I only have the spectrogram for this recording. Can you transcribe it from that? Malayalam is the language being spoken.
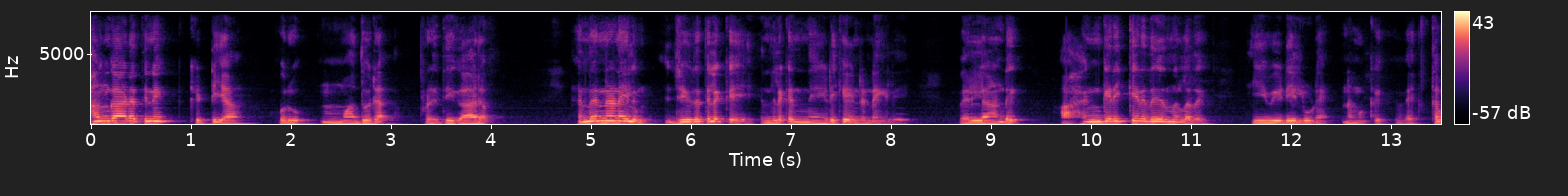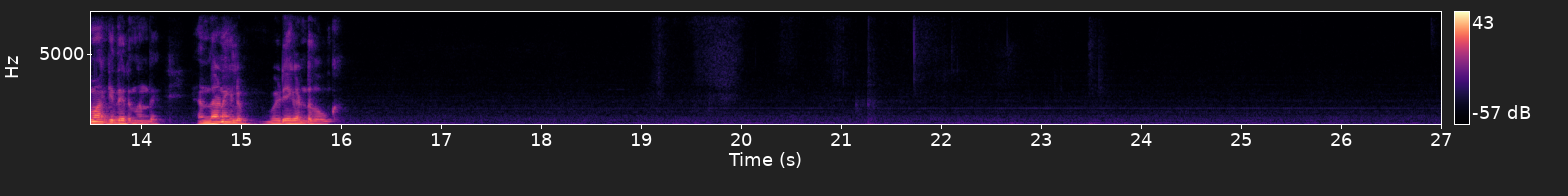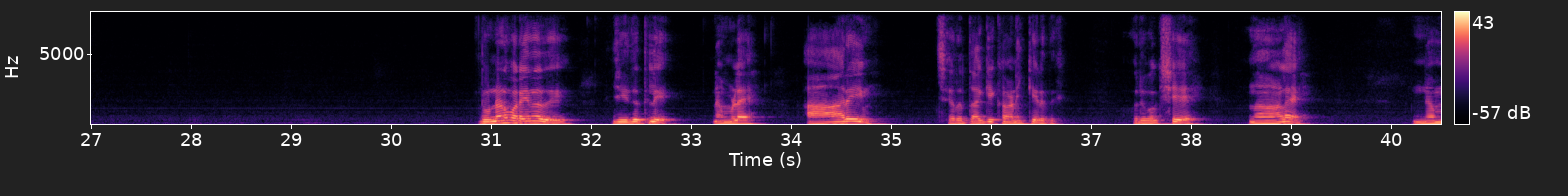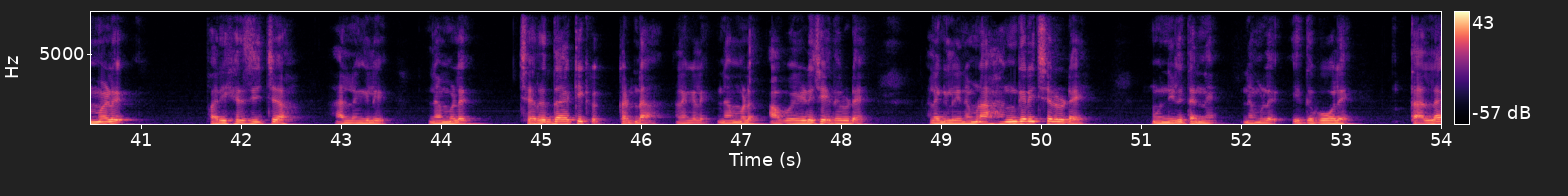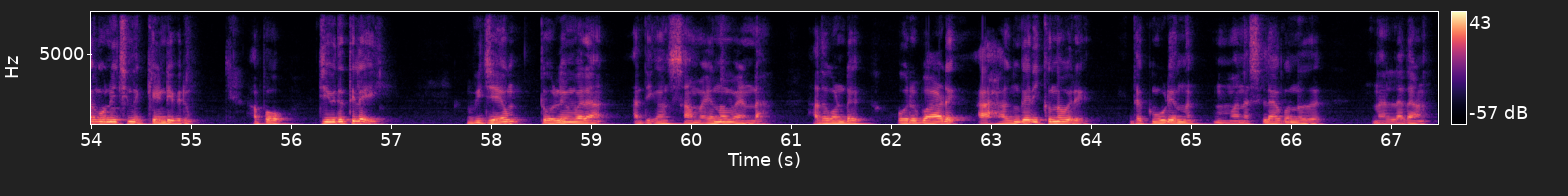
അഹങ്കാരത്തിന് കിട്ടിയ ഒരു മധുര പ്രതികാരം. എന്തെന്നാണേലും ജീവിതത്തിലൊക്കെ എന്തിലൊക്കെ നേടിക്കഴിഞ്ഞിട്ടുണ്ടെങ്കിൽ വല്ലാണ്ട് അഹങ്കരിക്കരുത് എന്നുള്ളത് ഈ വീഡിയോയിലൂടെ നമുക്ക് വ്യക്തമാക്കി തരുന്നുണ്ട്. എന്താണെങ്കിലും വീഡിയോ കണ്ടു നോക്ക്. ഇതുകൊണ്ടാണ് പറയുന്നത് ജീവിതത്തിൽ നമ്മളെ ആരെയും ചെറുതാക്കി കാണിക്കരുത്. ഒരുപക്ഷേ നാളെ നമ്മൾ പരിഹസിച്ച അല്ലെങ്കിൽ നമ്മൾ ചെറുതാക്കി കണ്ട അല്ലെങ്കിൽ നമ്മൾ അവോയ്ഡ് ചെയ്തവരുടെ അല്ലെങ്കിൽ നമ്മൾ അഹങ്കരിച്ചവരുടെ മുന്നിൽ തന്നെ നമ്മൾ ഇതുപോലെ തല കുനിച്ച് നിൽക്കേണ്ടി വരും. അപ്പോൾ ജീവിതത്തിലെ വിജയം തൊഴിലും വരാൻ അധികം സമയമൊന്നും വേണ്ട. അതുകൊണ്ട് ഒരുപാട് അഹങ്കരിക്കുന്നവർ ഇതൊക്കെ കൂടി ഒന്ന് മനസ്സിലാക്കുന്നത് നല്ലതാണ്.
